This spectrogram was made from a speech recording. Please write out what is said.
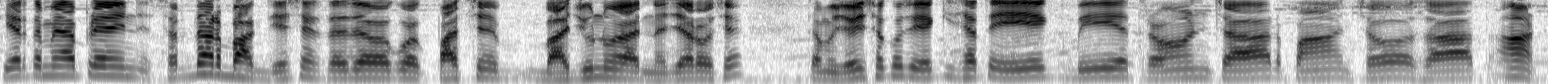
ત્યારે તમે આપણે સરદાર બાગ જે છે, સરદાર પાસે બાજુનો આ નજારો છે, તમે જોઈ શકો છો, એકી સાથે એક, બે, ત્રણ, ચાર, પાંચ, છ, સાત, આઠ.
